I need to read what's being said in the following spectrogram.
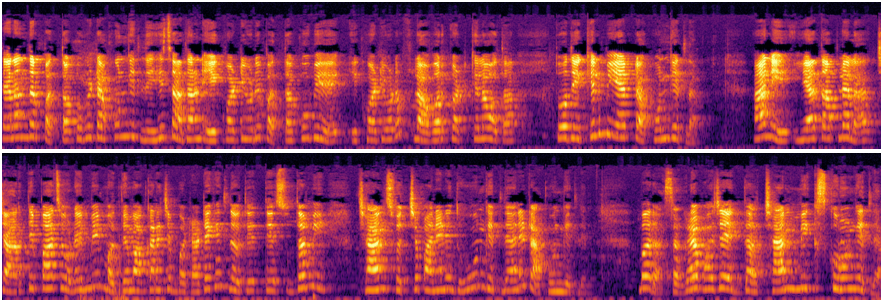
त्यानंतर पत्ताकोबी टाकून घेतली. ही साधारण एक वाटी एवढी पत्ताकोबी आहे. एक वाटी एवढा फ्लावर कट केला होता. तो देखील मी यात टाकून घेतला. आणि यात आपल्याला चार ते पाच एवढे मी मध्यम आकाराचे बटाटे घेतले होते. ते सुद्धा मी छान स्वच्छ पाण्याने धुवून घेतले आणि टाकून घेतले. बरं सगळ्या भाज्या एकदा छान मिक्स करून घेतल्या.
